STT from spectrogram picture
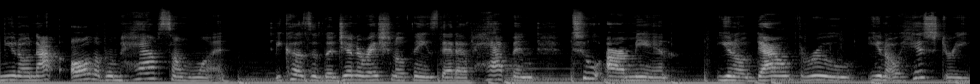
you know not all of them have someone because of the generational things that have happened to our men you know down through you know history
